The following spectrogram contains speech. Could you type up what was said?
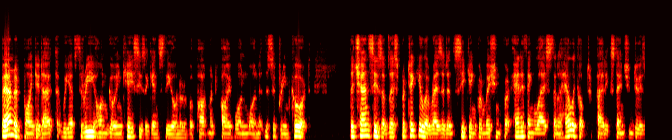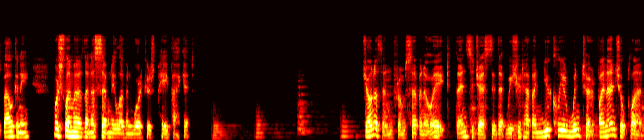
Bernard pointed out that we have three ongoing cases against the owner of apartment 511 at the Supreme Court. The chances of this particular resident seeking permission for anything less than a helicopter pad extension to his balcony were slimmer than a 7 Eleven worker's pay packet. Jonathan from 708 then suggested that we should have a nuclear winter financial plan.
